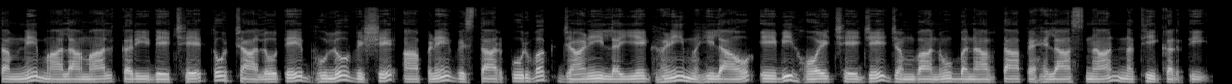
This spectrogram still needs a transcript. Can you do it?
તમને માલામાલ કરી દે છે, તો ચાલો તે ભૂલો વિશે આપણે વિસ્તારપૂર્વક જાણી લઈએ. ઘણી મહિલાઓ એવી હોય છે જે જમવાનું બનાવતા પહેલા સ્નાન નથી કરતી.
